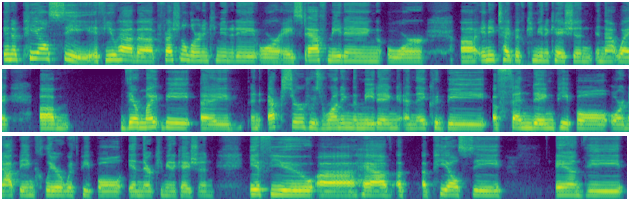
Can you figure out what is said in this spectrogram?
In a PLC, if you have a professional learning community or a staff meeting or uh, any type of communication in that way, um, there might be a an Xer who's running the meeting and they could be offending people or not being clear with people in their communication. If you uh, have a, a plc and the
